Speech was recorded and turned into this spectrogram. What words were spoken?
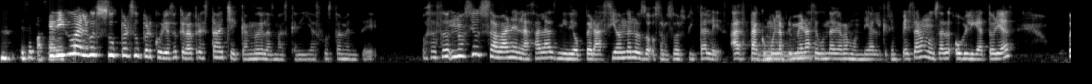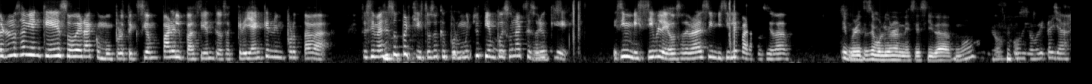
ese pasado. Te digo algo súper, súper curioso que la otra estaba checando de las mascarillas, justamente. O sea, no se usaban en las salas ni de operación de los, o sea, los hospitales, hasta como en la Primera, Segunda Guerra Mundial, que se empezaron a usar obligatorias, pero no sabían que eso era como protección para el paciente, o sea, creían que no importaba. Entonces se me hace súper chistoso que por mucho tiempo es un accesorio que es invisible, o sea, de verdad es invisible para la sociedad. Sí, pero ahorita se volvió una necesidad, ¿no? Obvio, ahorita ya.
